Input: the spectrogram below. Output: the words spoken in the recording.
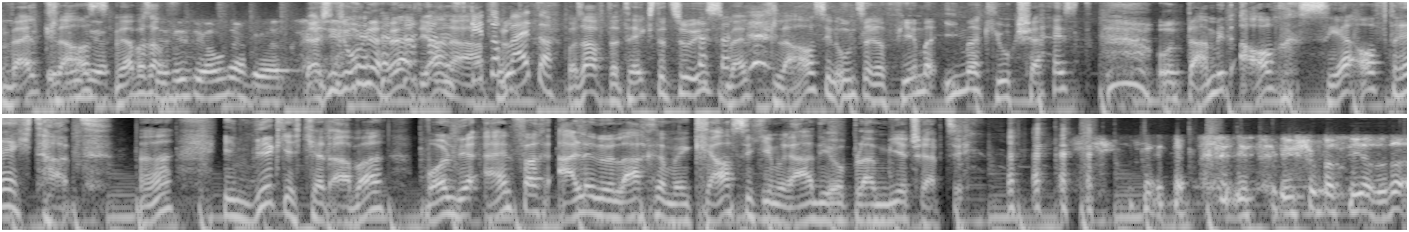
Weil Klaus, ja, pass auf, Das ist ja unerhört. Das ist unerhört, ja. Es na, geht doch absolut. weiter. Pass auf, der Text dazu ist, weil Klaus in unserer Firma immer klug scheißt und damit auch sehr oft recht hat. In Wirklichkeit aber wollen wir einfach alle nur lachen, wenn Klaus sich im Radio blamiert, schreibt sie. ist, ist schon passiert, oder?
